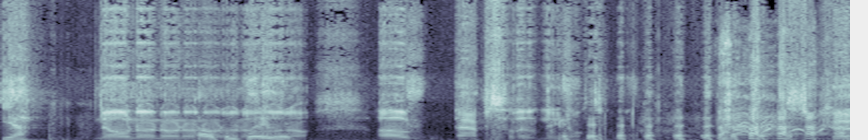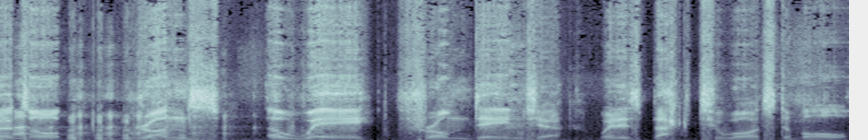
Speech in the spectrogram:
Yeah. No, no, no, no, Oh, no, no, no, no, no. Oh, absolutely not. Skrtel runs away from danger with his back towards the ball.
